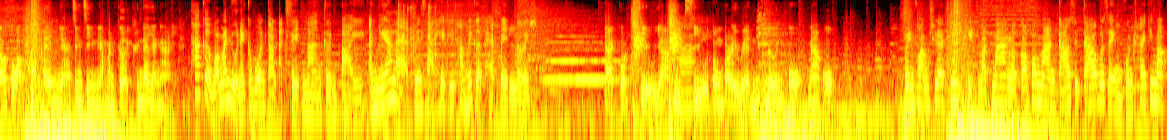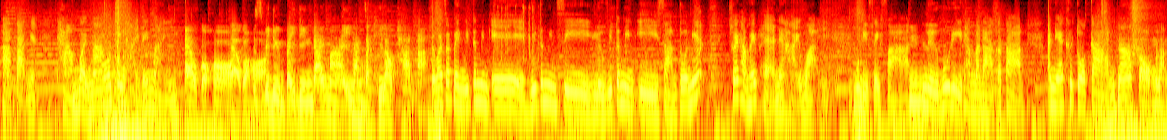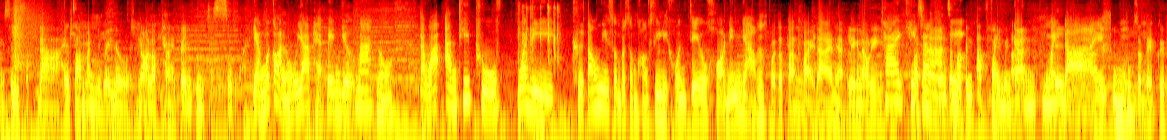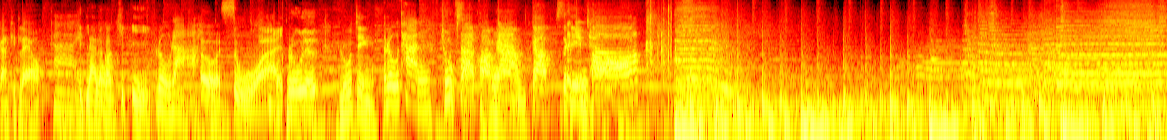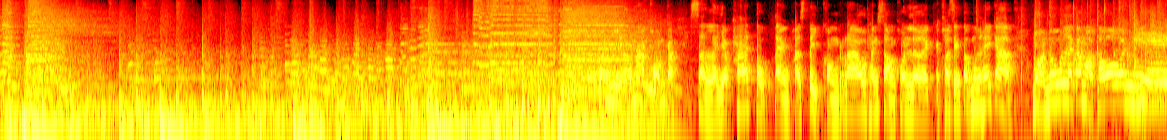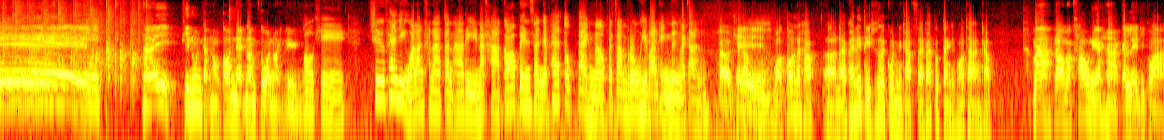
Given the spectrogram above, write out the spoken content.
เจ้าตัวแผลเป็นเนี่ยจริงๆเนี่ยมันเกิดขึ้นได้ยังไง ถ้าเกิดว่ามันอยู่ในกระบวนการอักเสบนานเกินไป อันเนี้ยแหละเป็นสาเหตุที่ทำให้เกิดแผลเป็นเลย อย่ากดสิวอย่าบีบใช่สิวตรงบริเวณเนินอกหน้าอก เป็นความเชื่อที่ผิดมาก ๆ แล้วก็ประมาณ 99%ของคนไข้ที่มาผ่าตัดเนี่ยถามบ่อยมากว่ากินไข่ได้ไหม แอลกอฮอล์แอลกอฮอล์ จะไปดื่มไปดิ้งได้ไหมหลังจากที่เราผ่าตัด ไม่ว่าจะเป็นวิตามิน A วิตามิน C หรือวิตามิน E 3 ตัวเนี้ยช่วยทำให้แผลเนี่ยหายไวบุหรี่ไฟฟ้า อืม หรือบุหรี่ธรรมดาก็ตาม อันเนี้ยคือตัวการ หน้าสองหลังสี่สัปดาห์ให้จำอันนี้ไว้เลยเนาะแล้วแผลเป็นคุณจะสวย อย่างเมื่อก่อนโอ้ยาแผลเป็นเยอะมากเนอะแต่ว่าอันที่พิสูจ ว่าดีคือต้องมีส่วนผสมของซิลิโคนเจลขอเน้นย้กว่าจะตัดไฟได้เนี่ยเล็งแล้วเล็งอีำกใช่คิดเพราะฉะนั้นแล้วคิดจะมาอีกเป็นตัดไฟเหมือนกันไม่ไม่ได้ได้อืมทุกสเต็ปคือการคิดแล้วใช่คิดแล้วแล้วก็คิดอีกหรูหราเออสวย รู้ลึก รู้จริง รู้ทัน ทุกศาสตร์ความงามกับ Skin Talk วันนี้เร มาพร้อมกับศัลยแพทย์ตกแต่งพลาสติกของเราทั้งสองคนเลย ขอเสียงตบมือให้กับหมอนุ่นและก็หมอต้นเย้ให้พี่นุ่นกับน้องต้นแนะนำตัวหน่อยหนึงโอเคชื่อแพทย์หญิงวรังคณาตันอารีนะคะ ก็เป็นสัญญาแพทย์ตกแต่งเนาะประจำโรงพยาบาลแห่งหนึ่งละกันโอเคครับหมอต้นนะครับเอ่อนายแพทย์นิติชุติสกุลครับสายแพทย์ตกแต่งเฉพาะทางครับ มาเรามาเข้าเนื้อหากันเลยดีกว่า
